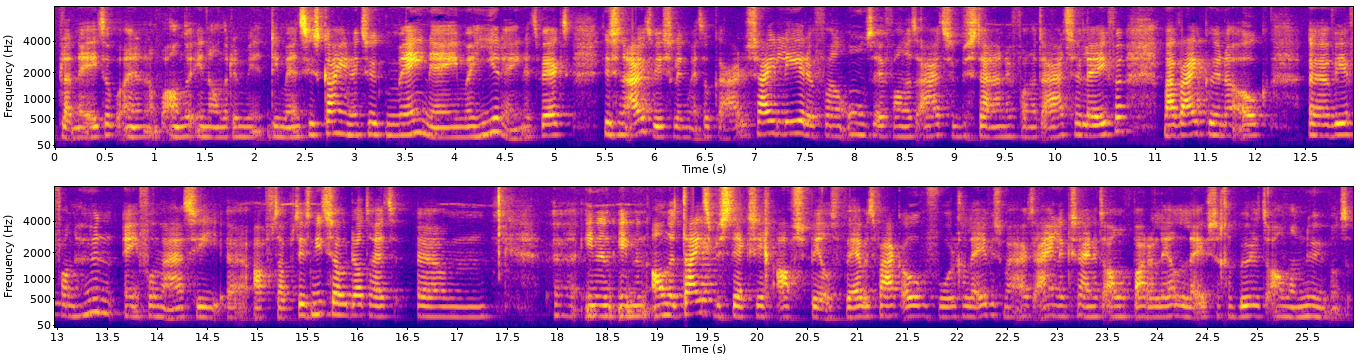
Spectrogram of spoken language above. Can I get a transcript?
planeten en op andere, in andere dimensies kan je natuurlijk meenemen hierheen. Het werkt, het is een uitwisseling met elkaar. Dus zij leren van ons en van het aardse bestaan en van het aardse leven. Maar wij kunnen ook uh, weer van hun informatie uh, aftappen. Het is niet zo dat het. Uh, in, een, in een ander tijdsbestek zich afspeelt. We hebben het vaak over vorige levens, maar uiteindelijk zijn het allemaal parallele levens. Er gebeurt het allemaal nu. Want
